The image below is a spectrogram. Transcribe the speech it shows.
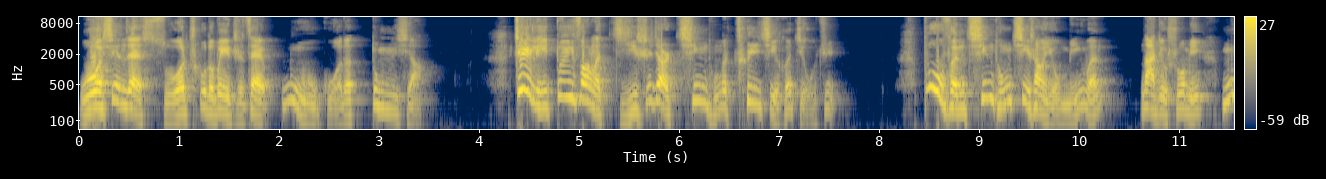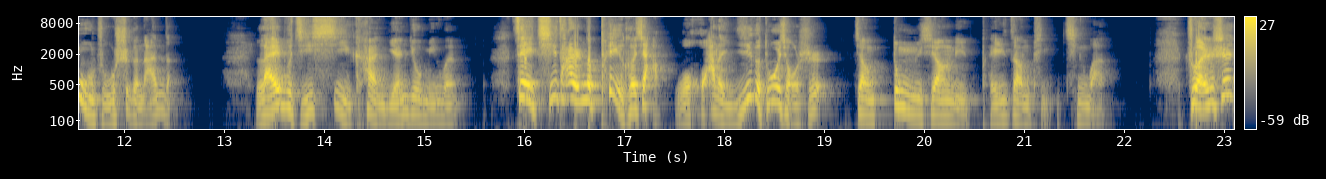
我现在所处的位置在木果的东厢，这里堆放了几十件青铜的吹器和酒具，部分青铜器上有铭文，那就说明墓主是个男的。来不及细看研究铭文。”在其他人的配合下，我花了一个多小时将东厢里陪葬品清完，转身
